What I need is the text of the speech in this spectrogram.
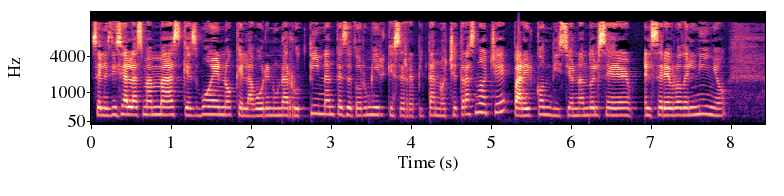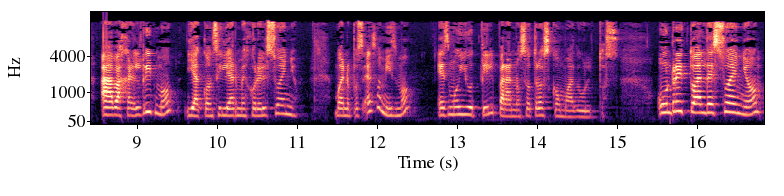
Se les dice a las mamás que es bueno que elaboren una rutina antes de dormir que se repita noche tras noche para ir condicionando el, el cerebro del niño a bajar el ritmo y a conciliar mejor el sueño. Bueno, pues eso mismo es muy útil para nosotros como adultos. Un ritual de sueño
